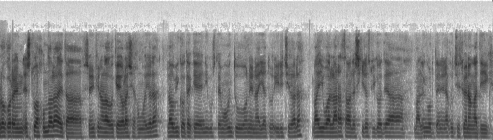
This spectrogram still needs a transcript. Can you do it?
orokorren estua jundala eta semifinala doke hola jongo jola. Lau bikoteke nik uste momentu honen aiatu iritsi gala. Bai, igual larra zabal eskiroz bikotea, ba, lehen erakutsi zuen angatik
